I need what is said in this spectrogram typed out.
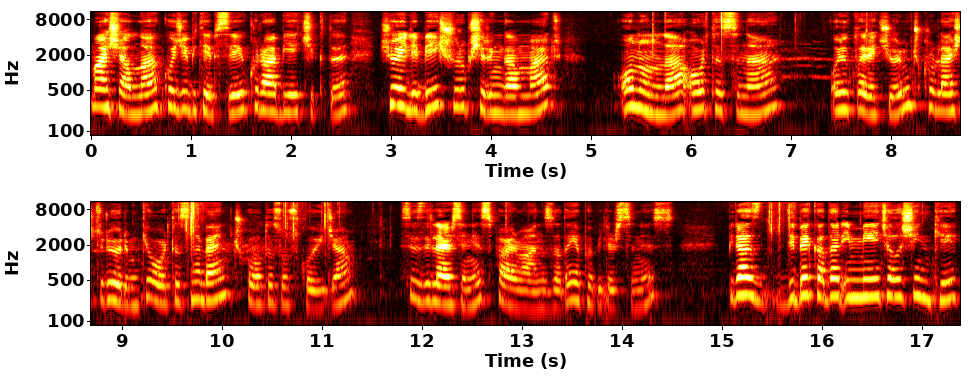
Maşallah koca bir tepsi kurabiye çıktı. Şöyle bir şurup şırıngam var. Onunla ortasına oyuklar açıyorum. Çukurlaştırıyorum ki ortasına ben çikolata sos koyacağım. Siz dilerseniz parmağınıza da yapabilirsiniz. Biraz dibe kadar inmeye çalışın ki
